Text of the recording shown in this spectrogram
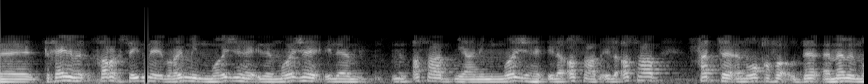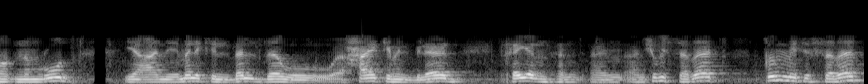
فتخيل خرج سيدنا إبراهيم من مواجهة إلى مواجهة إلى من أصعب يعني من مواجهة إلى أصعب إلى أصعب حتى أن وقف أمام النمرود يعني ملك البلدة وحاكم البلاد. تخيل هنشوف الثبات. قمة الثبات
